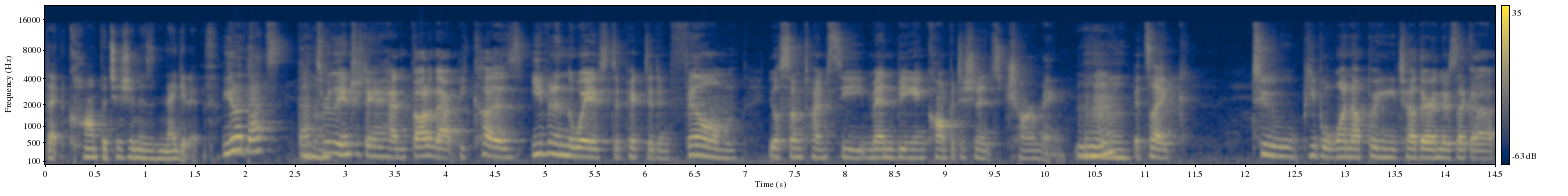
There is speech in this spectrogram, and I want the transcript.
that competition is negative You know, that's that's really interesting. I hadn't thought of that because even in the way it's depicted in film, you'll sometimes see men being in competition. It's charming. Mm-hmm. It's like two people one upping each other, and there's like a,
